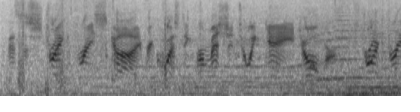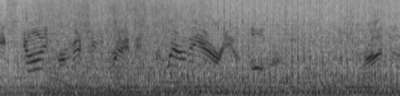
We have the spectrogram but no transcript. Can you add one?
This is Strike 3 Sky, requesting permission to engage. Over. Strike 3 Sky, permission granted. Clear the area. Over. Roger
